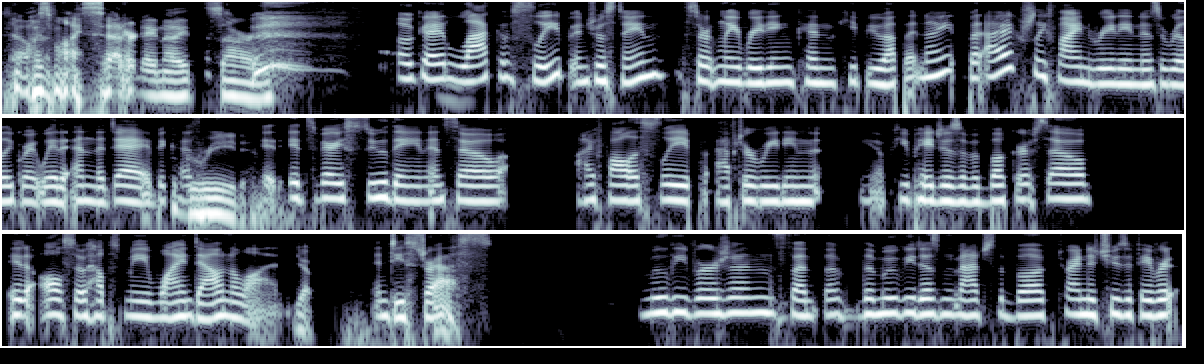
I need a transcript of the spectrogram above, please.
That was my Saturday night. Sorry. Okay, lack of sleep, interesting. Certainly reading can keep you up at night, but I actually find reading is a really great way to end the day because Agreed. it, it's very soothing and so I fall asleep after reading, you know, a few pages of a book or so. It also helps me wind down a lot. Yep. And de-stress. Movie versions that the, the movie doesn't match the book, trying to choose a favorite.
